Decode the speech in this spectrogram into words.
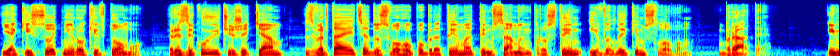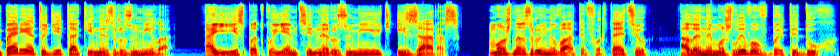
як і сотні років тому, ризикуючи життям, звертається до свого побратима тим самим простим і великим словом брате. Імперія тоді так і не зрозуміла, а її спадкоємці не розуміють і зараз можна зруйнувати фортецю, але неможливо вбити дух,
